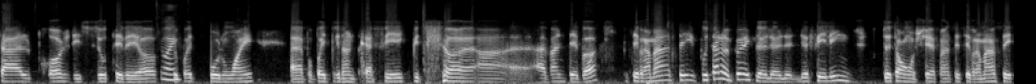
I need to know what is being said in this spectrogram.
salles proches des studios de TVA. Ouais. Faut pas être trop loin. Euh, pour pas être pris dans le trafic, puis tout ça euh, en- euh, avant le débat. Puis c'est vraiment, tu sais, faut aller un peu avec le, le, le- feeling du- de ton chef. Hein, Tu sais, c'est vraiment, c'est,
